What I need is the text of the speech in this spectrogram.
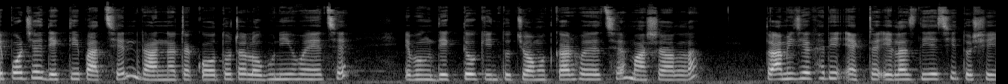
এ পর্যায়ে দেখতেই পাচ্ছেন রান্নাটা কতটা লোভনীয় হয়েছে এবং দেখতেও কিন্তু চমৎকার হয়েছে মাশা আল্লাহ তো আমি যেখানে একটা এলাচ দিয়েছি, তো সেই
